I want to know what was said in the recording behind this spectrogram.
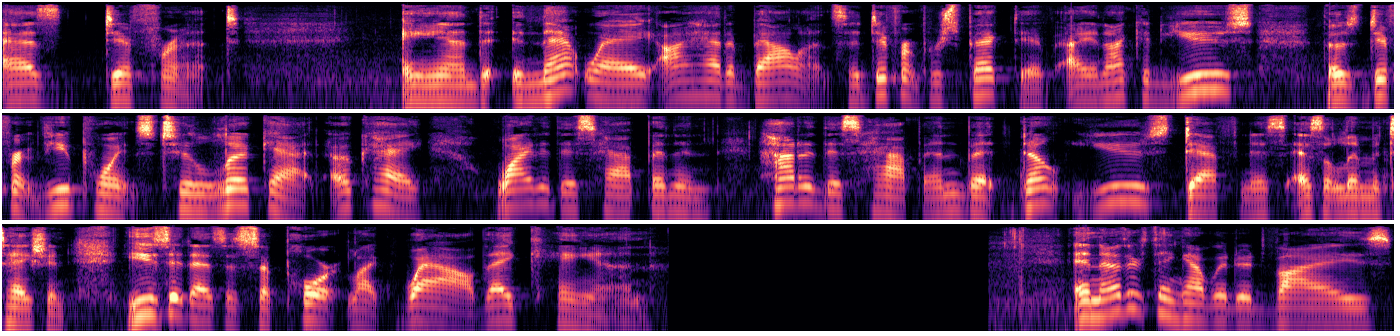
as different. And in that way, I had a balance, a different perspective, and I could use those different viewpoints to look at, okay, why did this happen and how did this happen? But don't use deafness as a limitation. Use it as a support, like, wow, they can. Another thing I would advise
